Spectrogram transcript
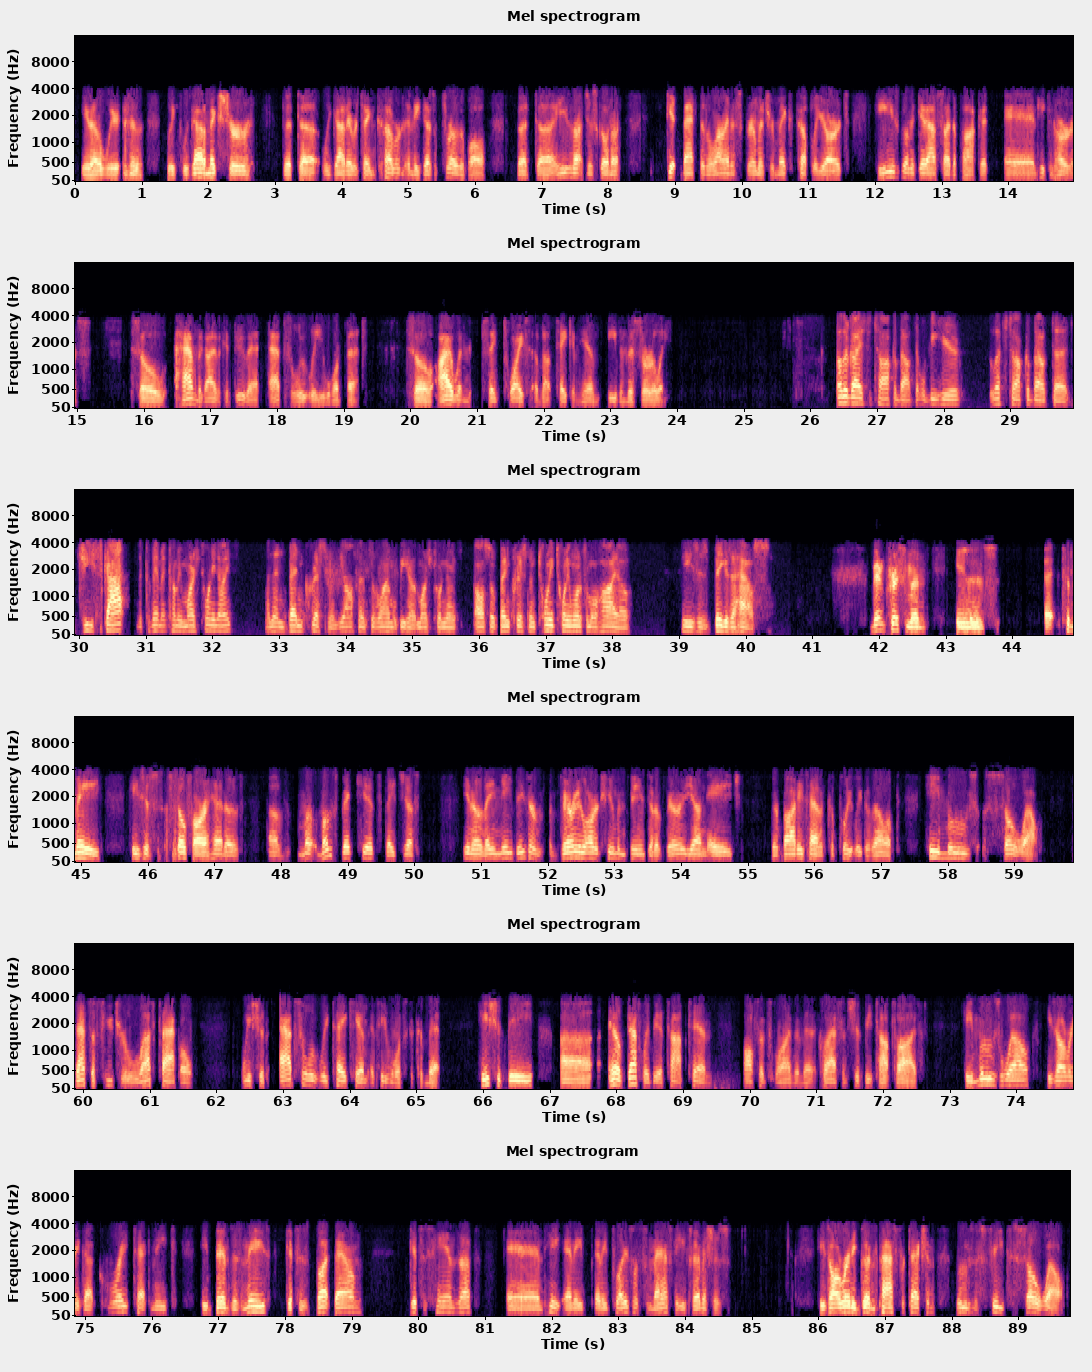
You know, we we we got to make sure that uh, we got everything covered, and he doesn't throw the ball, but uh, he's not just going to get back to the line of scrimmage or make a couple of yards. He's going to get outside the pocket, and he can hurt us. So having a guy that can do that, absolutely you want that. So I wouldn't think twice about taking him even this early. Other guys to talk about that will be here. Let's talk about uh, Gee Scott, the commitment coming March 29th, and then Ben Christman, the offensive line, will be here on March 29th. Also, Ben Christman, 2021 from Ohio. He's as big as a house. Ben Christman is, uh, to me, he's just so far ahead of of mo- most big kids. They just, you know, they need these are very large human beings at a very young age. Their bodies haven't completely developed. He moves so well. That's a future left tackle. We should absolutely take him if he wants to commit. He should be. Uh, he'll definitely be a top ten offensive lineman in that class and should be top five. He moves well. He's already got great technique. He bends his knees, gets his butt down, gets his hands up, and he and he and he plays with some nasty finishes. He's already good in pass protection, moves his feet so well.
